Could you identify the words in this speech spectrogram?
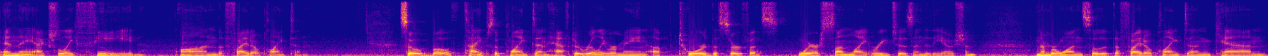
and they actually feed on the phytoplankton. So both types of plankton have to really remain up toward the surface where sunlight reaches into the ocean. Number one, so that the phytoplankton can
